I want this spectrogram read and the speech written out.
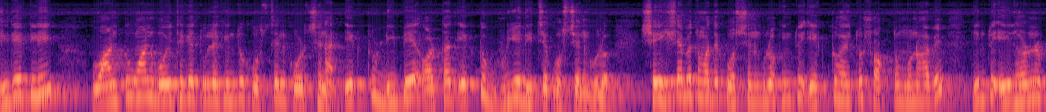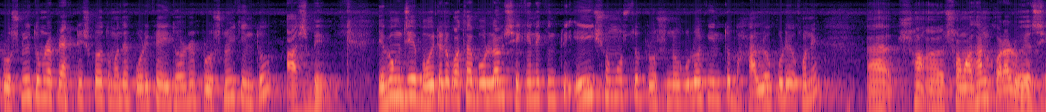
ডিরেক্টলি ওয়ান টু ওয়ান বই থেকে তুলে কিন্তু কোশ্চেন করছে না। একটু ডিপে অর্থাৎ একটু ঘুরিয়ে দিচ্ছে কোশ্চেনগুলো সেই হিসাবে তোমাদের কোশ্চেনগুলো কিন্তু একটু হয়তো শক্ত মনে হবে, কিন্তু এই ধরনের প্রশ্নই তোমরা প্র্যাকটিস করো, তোমাদের পরীক্ষায় এই ধরনের প্রশ্নই কিন্তু আসবে। এবং যে বইটার কথা বললাম, সেখানে কিন্তু এই সমস্ত প্রশ্নগুলো কিন্তু ভালো করে ওখানে সমাধান করা রয়েছে।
